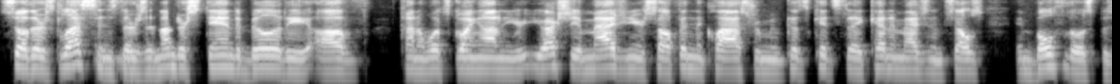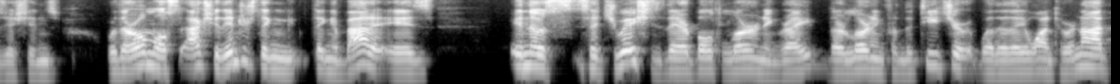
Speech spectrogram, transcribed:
So there's lessons, mm-hmm. there's an understandability of kind of what's going on. You, you actually imagine yourself in the classroom because kids today can imagine themselves in both of those positions where they're almost actually the interesting thing about it is in those situations, they're both learning, right? They're learning from the teacher, whether they want to or not.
